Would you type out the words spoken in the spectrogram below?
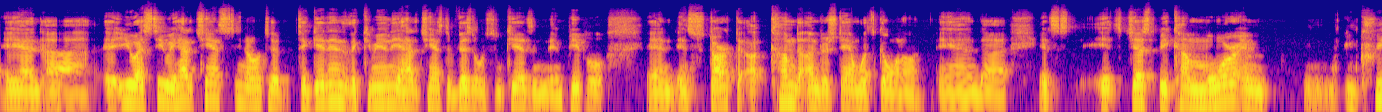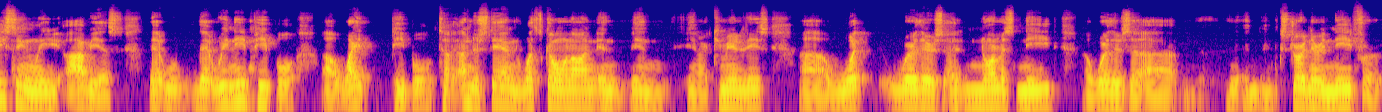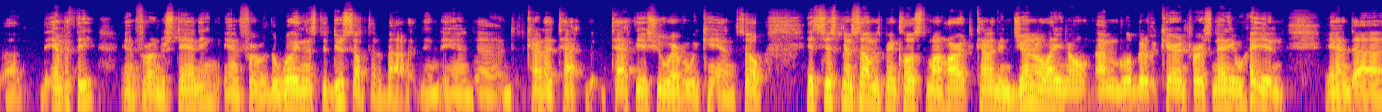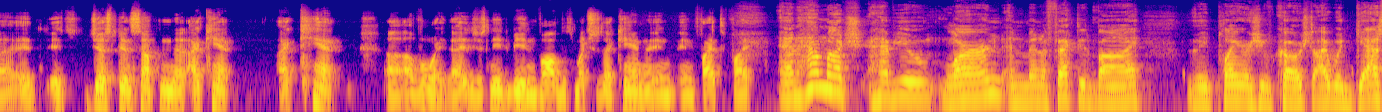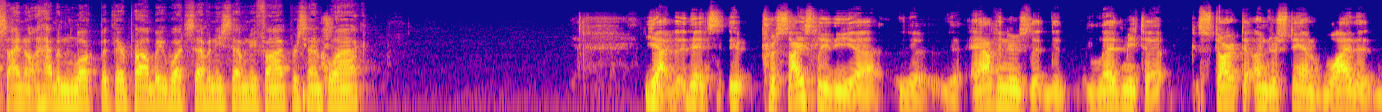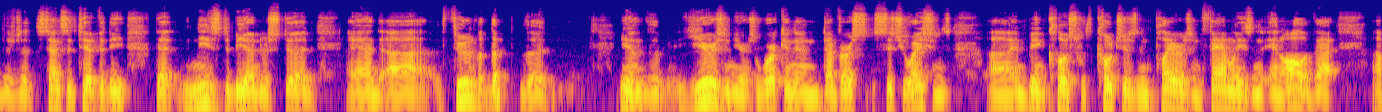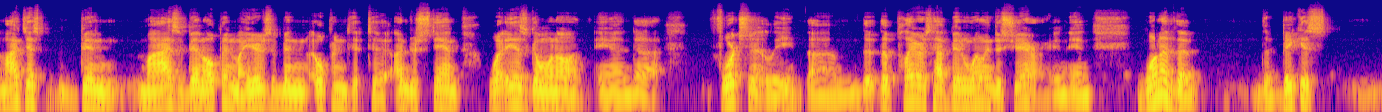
And uh, at USC, we had a chance, you know, to, to get into the community. I had a chance to visit with some kids and, and people, and, and start to uh, come to understand what's going on. And uh, it's it's just become more and increasingly obvious that that we need people, uh, white people to understand what's going on in, in, in our communities, uh, what where there's enormous need, uh, where there's a, a, an extraordinary need for uh, the empathy and for understanding and for the willingness to do something about it and, and, uh, and kind of attack, attack the issue wherever we can. So it's just been something that's been close to my heart. Kind of in general, you know, I'm a little bit of a caring person anyway, and and uh, it, it's just been something that I can't I can't uh, avoid. I just need to be involved as much as I can and, and fight the fight. And how much have you learned and been affected by the players you've coached? I would guess, I don't haven't looked, but they're probably what 70, 75 percent black. Yeah, it's it, precisely the, uh, the, the avenues that, that led me to start to understand why the, there's a sensitivity that needs to be understood, and uh, through the, the you know, the years and years working in diverse situations uh, and being close with coaches and players and families and, and all of that, um, I've just been, my eyes have been open, my ears have been open to, to understand what is going on. And uh, fortunately, um, the, the players have been willing to share. And, and one of the, the biggest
